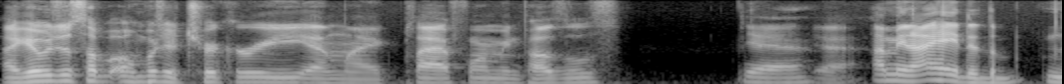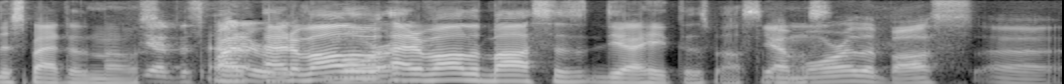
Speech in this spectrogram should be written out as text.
Like it was just a whole bunch of trickery and like platforming puzzles. Yeah. Yeah, I mean, I hated the the spider the most. yeah. The Out, spider out of all more, out of all the bosses, yeah, I hate this boss. the yeah, more of the boss uh,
